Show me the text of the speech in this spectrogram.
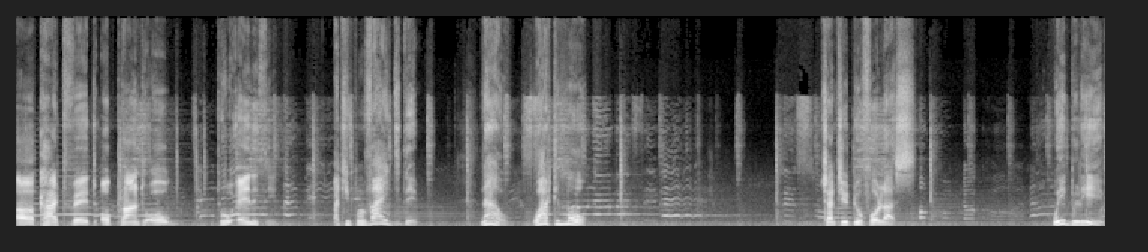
uh, cultivate or plant or do anything, but you provide them. Now, what more shan't you do for us? We believe,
